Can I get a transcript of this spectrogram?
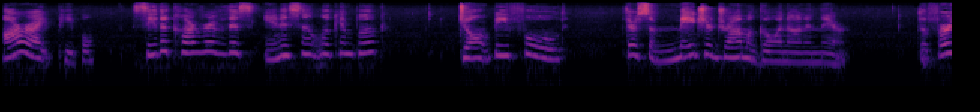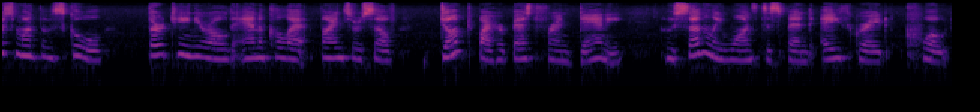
All right, people, see the cover of this innocent looking book? Don't be fooled. There's some major drama going on in there. The first month of school, 13 year old Anna Colette finds herself dumped by her best friend Danny, who suddenly wants to spend eighth grade, quote,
